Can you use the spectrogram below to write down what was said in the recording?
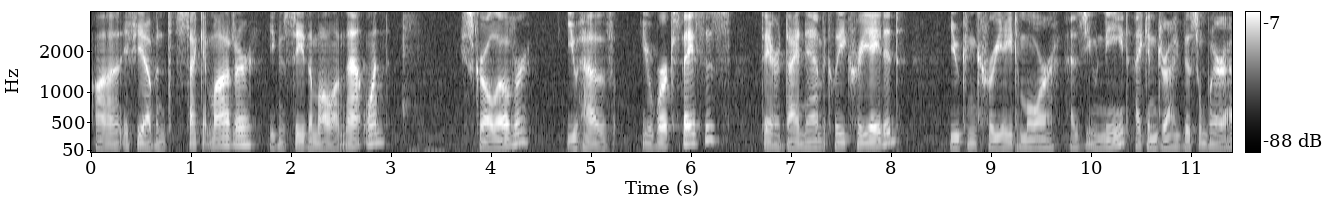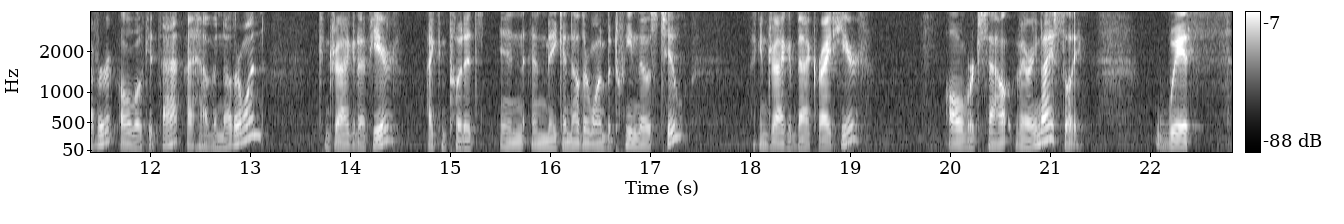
Uh, if you have a second monitor, you can see them all on that one. You scroll over, you have your workspaces. They are dynamically created. You can create more as you need. I can drag this wherever. Oh, look at that. I have another one. I can drag it up here. I can put it in and make another one between those two. I can drag it back right here. All works out very nicely. With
